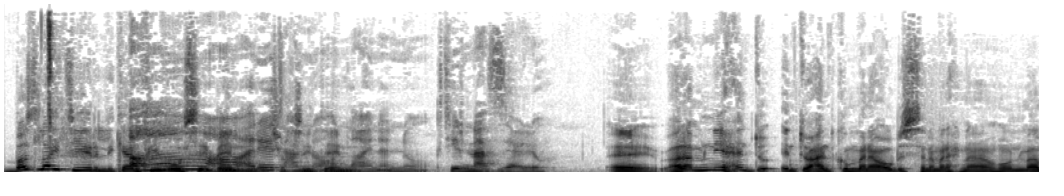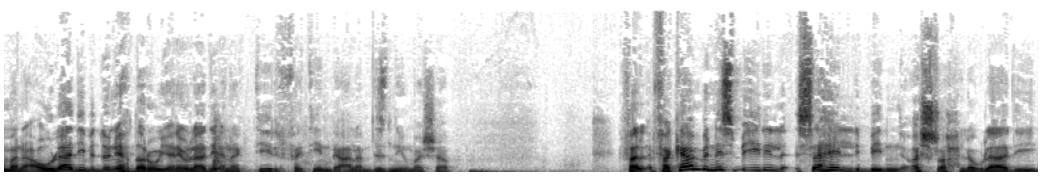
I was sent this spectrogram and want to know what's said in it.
Buzz Lightyear اللي كان في بوسة بين آه قريت عنه شخصيتين اونلاين إنه كثير ناس زعلوا. إيه. هلا منيح أنتوا أنتوا عندكم منعوه بالسينما. نحن هون ما منعوه. أولادي بدهم يحضروه. يعني أولادي أنا كتير فايتين بعالم ديزني وما شابه. فكان بالنسبة لي سهل بإني أشرح لأولادي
